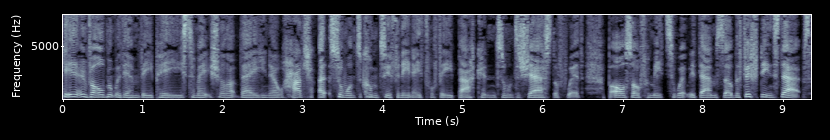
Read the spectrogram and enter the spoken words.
involvement with the MVPs to make sure that they, you know, had uh, someone to come to for neonatal feedback and someone to share stuff with, but also for me to work with them. So the 15 steps,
